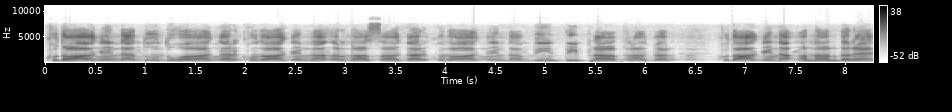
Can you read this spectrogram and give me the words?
ਖੁਦਾ ਕਹਿੰਦਾ, ਤੂੰ ਦੁਆ ਕਰ, ਖੁਦਾ ਕਹਿੰਦਾ, ਅਰਦਾਸਾਂ ਕਰ, ਖੁਦਾ ਕਹਿੰਦਾ, ਬੇਨਤੀ, ਪ੍ਰਾਰਥਨਾ ਕਰ। ਖੁਦਾ ਕਹਿੰਦਾ, ਆਨੰਦ ਰਹਿ।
